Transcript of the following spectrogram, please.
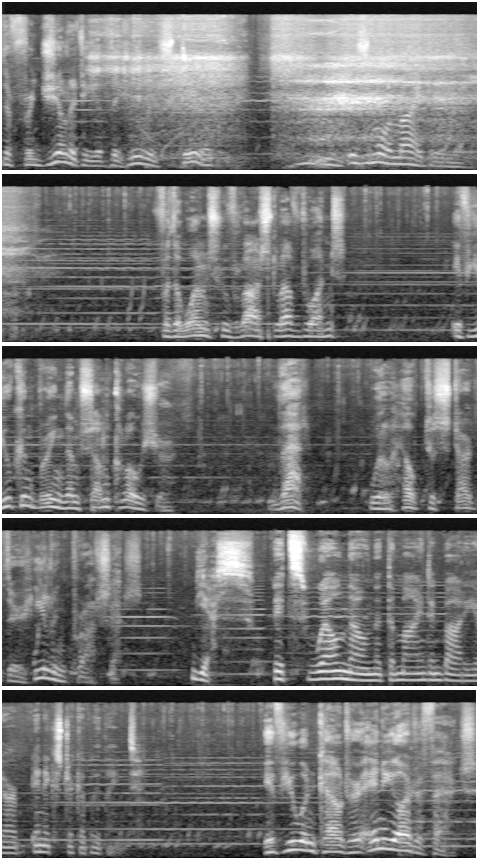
The fragility of the human spirit is more my domain. For the ones who've lost loved ones, if you can bring them some closure, that will help to start their healing process. Yes, it's well known that the mind and body are inextricably linked. If you encounter any artifacts,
